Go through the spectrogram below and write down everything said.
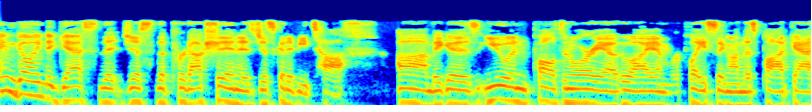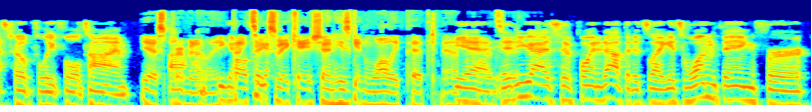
I'm going to guess that just the production is just going to be tough. Um, because you and Paul Tenorio, who I am replacing on this podcast, hopefully full time. Yes, Um, permanently. you got- Paul takes vacation. He's getting Wally pipped, man. Yeah, That's and it. you guys have pointed out that it's like it's one thing for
